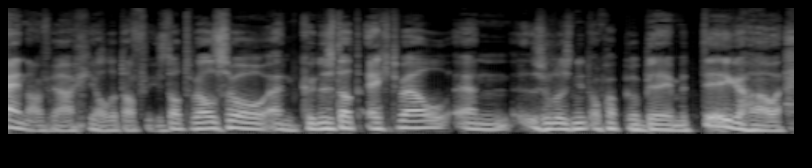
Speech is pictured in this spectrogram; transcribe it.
En dan vraag je altijd af, is dat wel zo? En kunnen ze dat echt wel? En zullen ze niet nog wat problemen tegenhouden?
